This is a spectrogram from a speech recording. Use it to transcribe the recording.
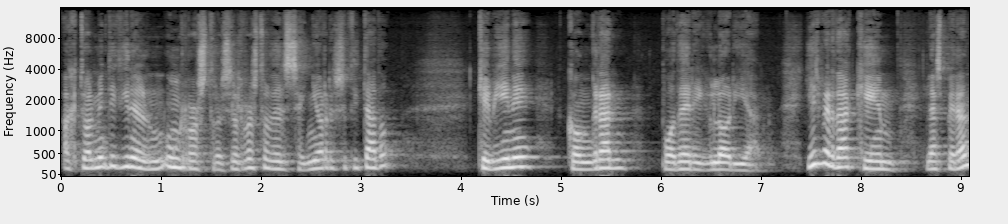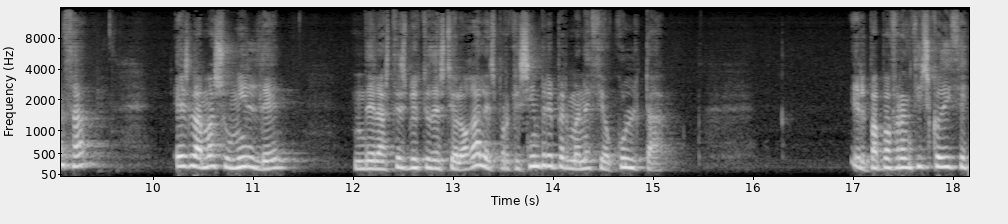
actualmente tiene un rostro, es el rostro del Señor resucitado, que viene con gran poder y gloria. Y es verdad que la esperanza es la más humilde de las tres virtudes teologales, porque siempre permanece oculta. El Papa Francisco dice,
